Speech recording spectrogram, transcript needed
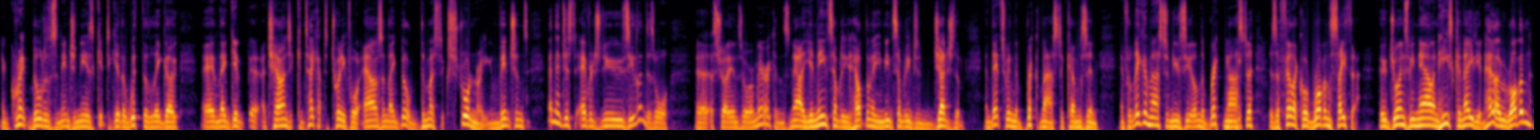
You know, great builders and engineers get together with the Lego and they get a challenge. It can take up to 24 hours and they build the most extraordinary inventions. And they're just average New Zealanders or uh, Australians or Americans. Now, you need somebody to help them and you need somebody to judge them. And that's when the Brickmaster comes in. And for Lego Master New Zealand, the Brickmaster is a fella called Robin Sather who joins me now, and he's Canadian. Hello, Robin.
